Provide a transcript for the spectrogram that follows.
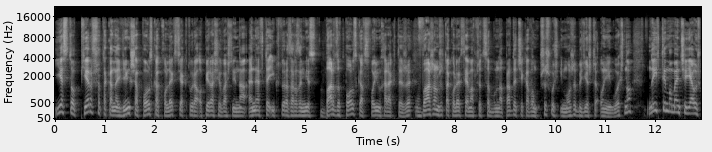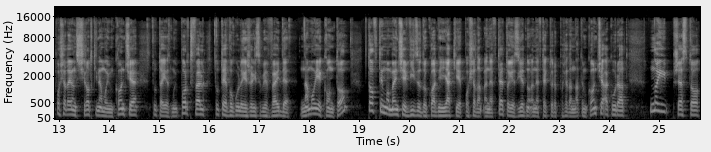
Jest to pierwsza taka największa polska kolekcja, która opiera się właśnie na NFT i która zarazem jest bardzo polska w swoim charakterze. Uważam, że ta kolekcja ma przed sobą naprawdę ciekawą przyszłość i może być jeszcze o niej głośno. No i w tym momencie ja już posiadając środki na moim koncie, tutaj jest mój portfel, tutaj w ogóle jeżeli sobie wejdę na moje konto, to w tym momencie widzę dokładnie jakie posiadam NFT. To jest jedno NFT, które posiadam na tym koncie akurat. No i przez to,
